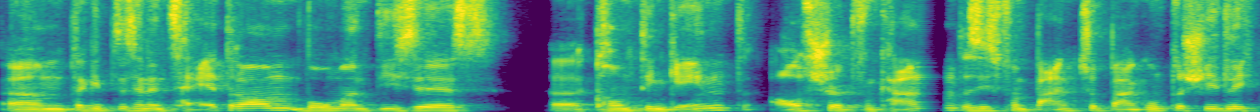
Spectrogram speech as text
Ähm, da gibt es einen Zeitraum, wo man dieses Kontingent ausschöpfen kann. Das ist von Bank zu Bank unterschiedlich.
